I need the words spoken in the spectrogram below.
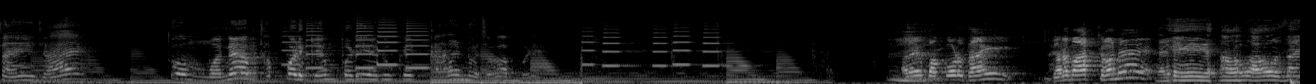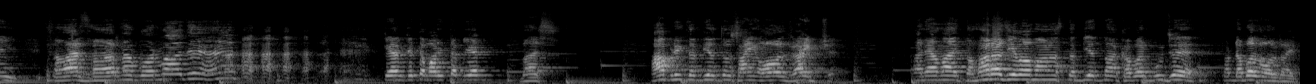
સાઈ જાય તો મને થપ્પડ કેમ પડી? એનું કઈ કારણનો જવાબ મળે. અરે બકોર સાઈ ગરબા જ છો ને? અરે આવો આવો સાઈ. સવાર સવારના પોરમાં આજે હે? કેમ છે તમારી તબિયત? બસ. આપણી તબિયત તો સાઈ ઓલ રાઈટ છે. અને આમાં તમારા જેવા માણસ તબિયતમાં ખબર પૂછે તો ડબલ ઓલ રાઈટ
